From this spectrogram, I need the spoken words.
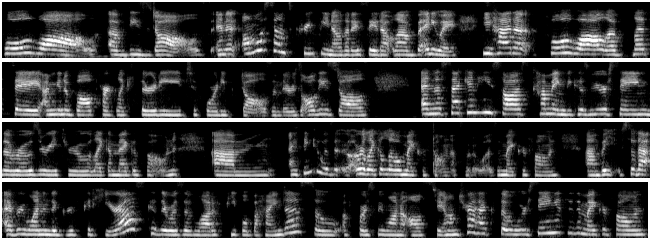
whole wall of these dolls and it almost sounds creepy now that i say it out loud but anyway he had a full wall of let's say i'm going to ballpark like 30 to 40 dolls and there's all these dolls and the second he saw us coming because we were saying the rosary through like a megaphone um i think it was or like a little microphone that's what it was a microphone. Um but so that everyone in the group could hear us because there was a lot of people behind us. So of course we want to all stay on track. So we're saying it through the microphone.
